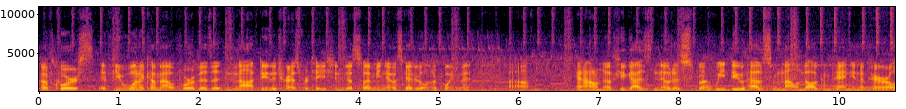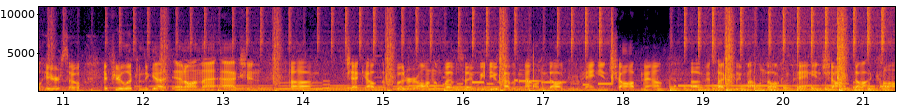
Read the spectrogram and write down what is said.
of course, if you want to come out for a visit and not do the transportation, just let me know, schedule an appointment. Um, and I don't know if you guys noticed, but we do have some Mountain Dog Companion apparel here. So if you're looking to get in on that action, um, check out the footer on the website. We do have a Mountain Dog Companion shop now. Um, it's actually mountaindogcompanionshop.com.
